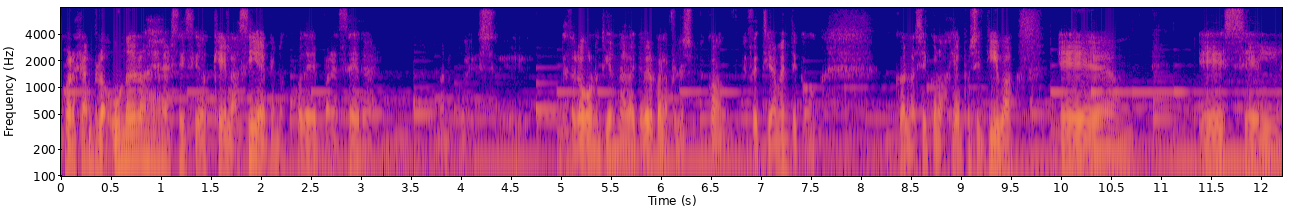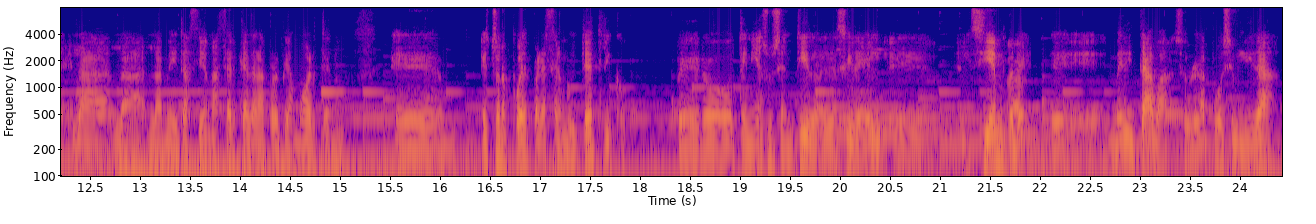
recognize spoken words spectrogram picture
Por ejemplo, uno de los ejercicios que él hacía, que nos puede parecer, bueno, pues eh, desde luego no tiene nada que ver con la con, efectivamente con, con, la psicología positiva, eh, es la, la, meditación acerca de la propia muerte. ¿no? Eh, esto nos puede parecer muy tétrico, pero tenía su sentido. Es decir, él, eh, siempre eh, meditaba sobre la posibilidad,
